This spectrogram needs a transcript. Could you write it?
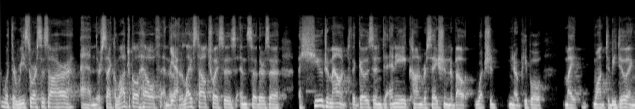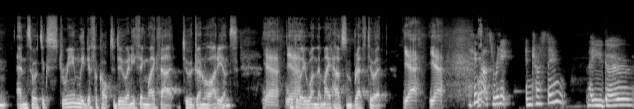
what their resources are and their psychological health and their, yeah. their lifestyle choices. And so there's a, a huge amount that goes into any conversation about what should, you know, people might want to be doing. And so it's extremely difficult to do anything like that to a general audience. Yeah. yeah. Particularly one that might have some breadth to it. Yeah. Yeah. I think well, that's really interesting that you go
